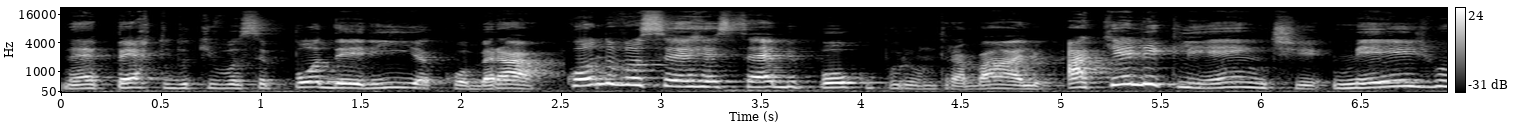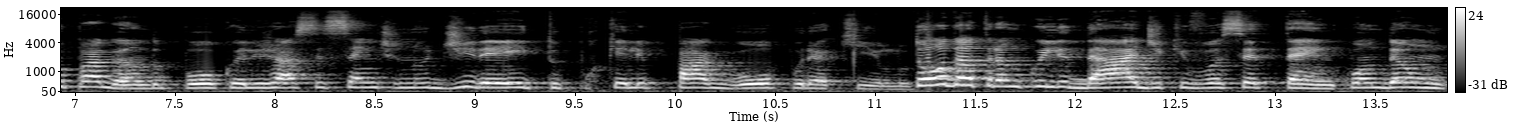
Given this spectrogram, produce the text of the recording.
né, perto do que você poderia cobrar, quando você recebe pouco por um trabalho, aquele cliente, mesmo pagando pouco, ele já se sente no direito porque ele pagou por aquilo. Toda a tranquilidade que você tem quando é um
